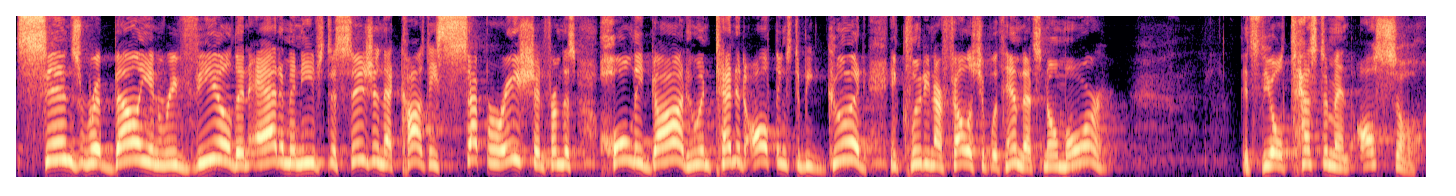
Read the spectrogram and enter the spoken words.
sin's rebellion revealed in Adam and Eve's decision that caused a separation from this holy God who intended all things to be good, including our fellowship with him. That's no more. It's the Old Testament also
